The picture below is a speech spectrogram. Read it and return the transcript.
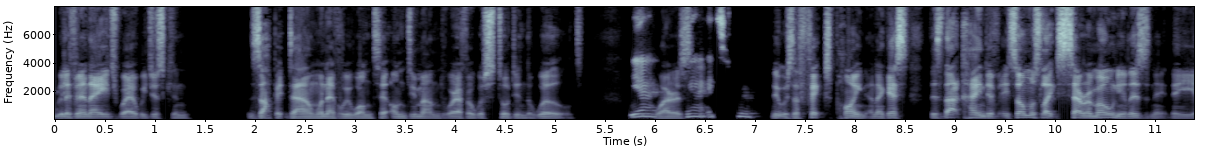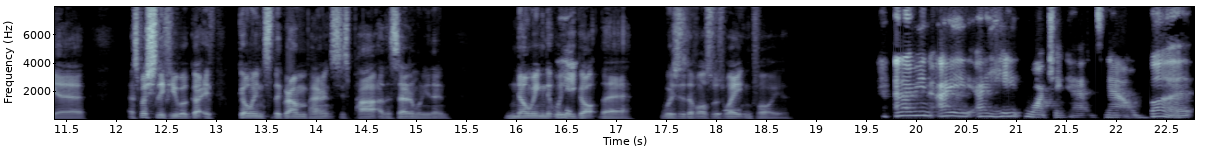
we live in an age where we just can zap it down whenever we want it on demand wherever we're stood in the world. Yeah, Whereas yeah, it's true. it was a fixed point and i guess there's that kind of it's almost like ceremonial isn't it the uh especially if you were go, if going to the grandparents is part of the ceremony then knowing that when Yeah. you got there wizard of oz was waiting for you And I mean, I I hate watching ads now, but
